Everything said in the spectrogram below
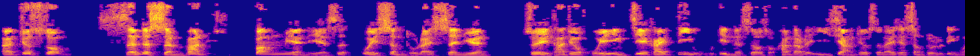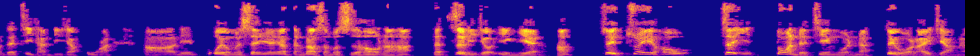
呃，就是说神的审判一方面也是为圣徒来伸冤。所以他就回应揭开第五印的时候所看到的意象，就是那些圣徒的灵魂在祭坛底下呼喊啊，你为我们伸冤要等到什么时候呢？哈，那这里就应验了啊。所以最后这一段的经文呢，对我来讲呢，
